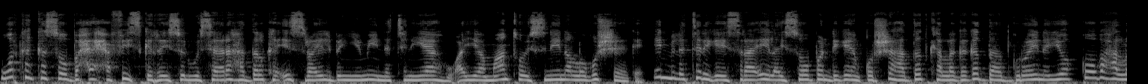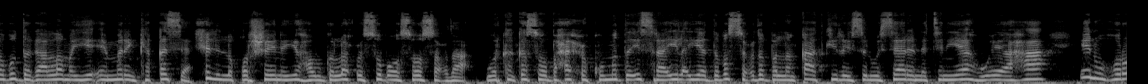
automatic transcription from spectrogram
warkan ka soo baxay xafiiska ra'iisul wasaaraha dalka israa'iil benyamin netanyahu ayaa maantoo isniina lagu sheegay in militariga israa'iil ay soo bandhigeen qorshaha dadka lagaga daadguraynayo goobaha lagu dagaalamayo ee marinka kasa xilli la qorsheynayo howlgallo cusub oo soo socda. Warkan ka soo baxay xukuumadda israa'iil ayaa daba socda ballanqaadkii ra'iisul wasaare netanyahu ee ahaa inuu hore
